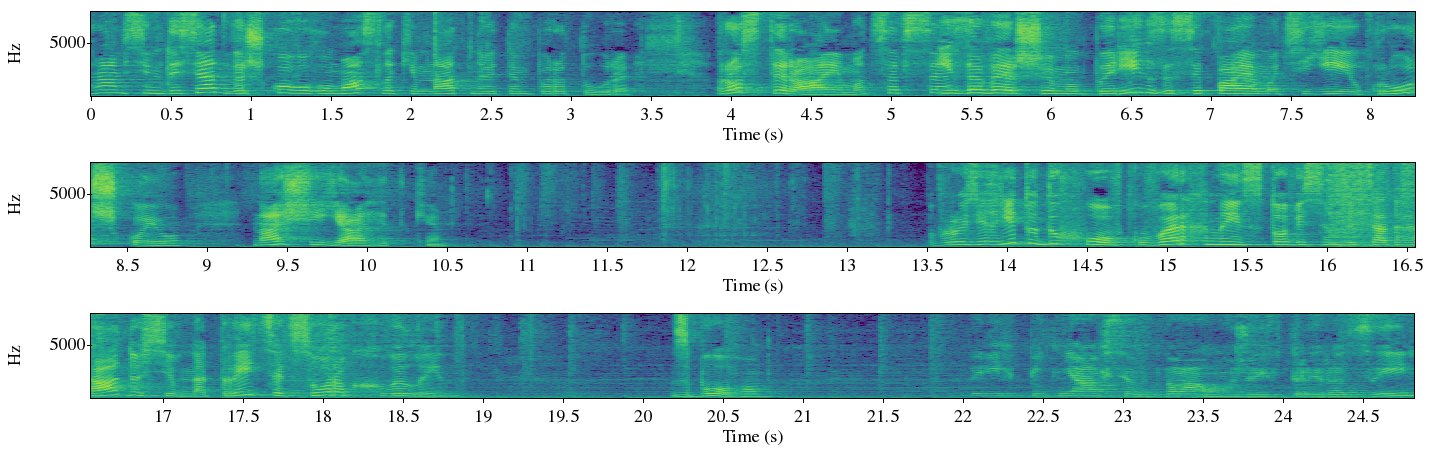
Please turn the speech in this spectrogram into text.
грам 70 вершкового масла кімнатної температури. Розтираємо це все і завершуємо пиріг, засипаємо цією крошкою наші ягідки. В розігріту духовку верх-низ 180 градусів на 30-40 хвилин. З Богом! Пиріг піднявся в два, а може і в три рази.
